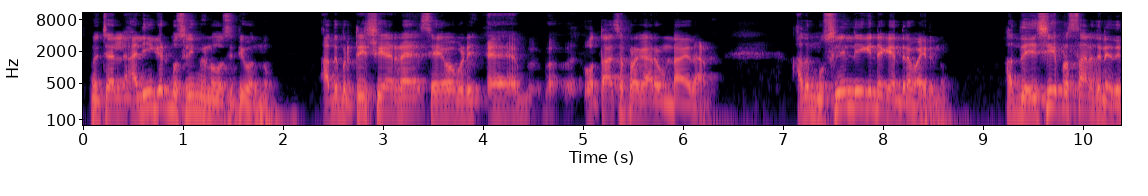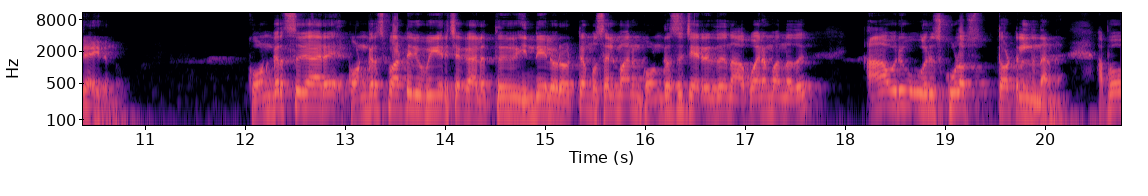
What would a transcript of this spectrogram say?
എന്ന് വെച്ചാൽ അലിഗഡ് മുസ്ലിം യൂണിവേഴ്സിറ്റി വന്നു. അത് ബ്രിട്ടീഷുകാരുടെ സേവ പിടി ഒത്താശ പ്രകാരം ഉണ്ടായതാണ്. അത് മുസ്ലിം ലീഗിന്റെ കേന്ദ്രമായിരുന്നു. അത് ദേശീയ പ്രസ്ഥാനത്തിനെതിരായിരുന്നു. കോൺഗ്രസ്സുകാരെ കോൺഗ്രസ് പാർട്ടി രൂപീകരിച്ച കാലത്ത് ഇന്ത്യയിൽ ഒരൊറ്റ മുസൽമാനും കോൺഗ്രസ് ചേരരുത് എന്ന് ആഹ്വാനം വന്നത് ആ ഒരു ഒരു സ്കൂൾ ഓഫ് തോട്ടിൽ നിന്നാണ്. അപ്പോൾ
